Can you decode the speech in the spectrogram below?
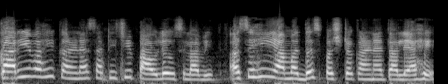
कार्यवाही करण्यासाठीची पावले उचलावीत असेही यामध्ये स्पष्ट करण्यात आले आहे.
